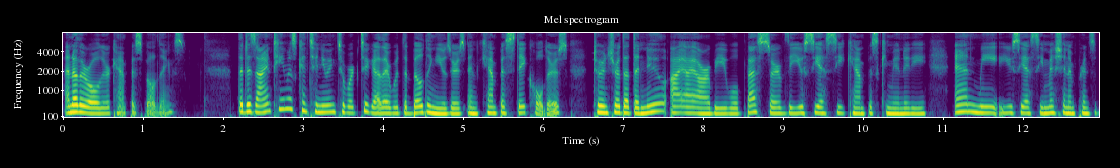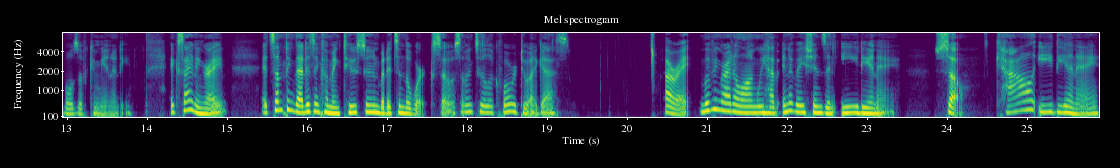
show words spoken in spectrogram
and other older campus buildings. The design team is continuing to work together with the building users and campus stakeholders to ensure that the new IIRB will best serve the UCSC campus community and meet UCSC mission and principles of community. Exciting, right? It's something that isn't coming too soon, but it's in the works, so something to look forward to, I guess. All right, moving right along, we have innovations in eDNA. So, Cal eDNA,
